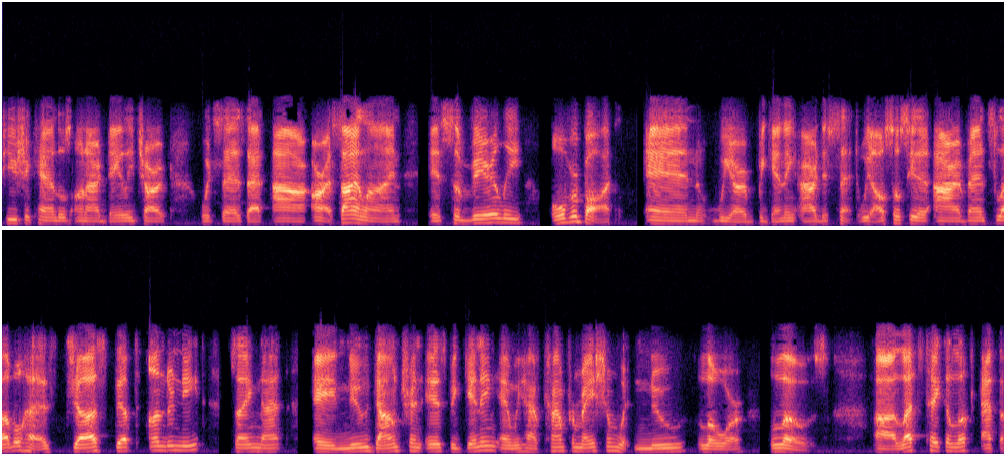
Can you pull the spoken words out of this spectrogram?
fuchsia candles on our daily chart, which says that our RSI line is severely overbought and we are beginning our descent. We also see that our advanced level has just dipped underneath, saying that a new downtrend is beginning and we have confirmation with new lower lows. Uh, let's take a look at the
